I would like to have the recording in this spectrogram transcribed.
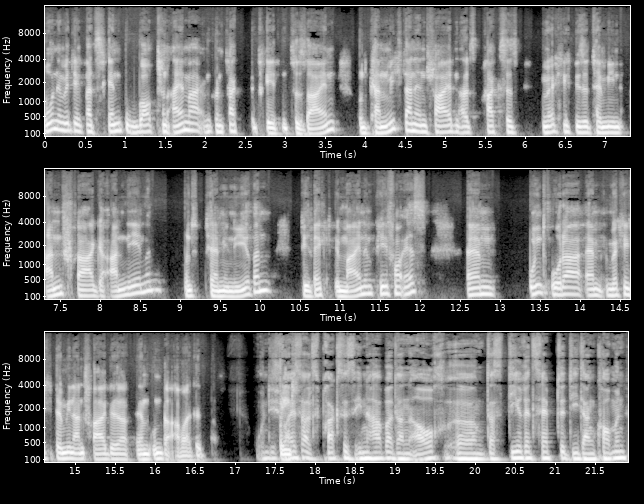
ohne mit dem Patienten überhaupt schon einmal in Kontakt getreten zu sein und kann mich dann entscheiden als Praxis, möchte ich diese Terminanfrage annehmen und terminieren, direkt in meinem PVS, ähm, und oder ähm, möchte ich die Terminanfrage ähm, unbearbeitet lassen. Und ich weiß als Praxisinhaber dann auch, äh, dass die Rezepte, die dann kommen,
